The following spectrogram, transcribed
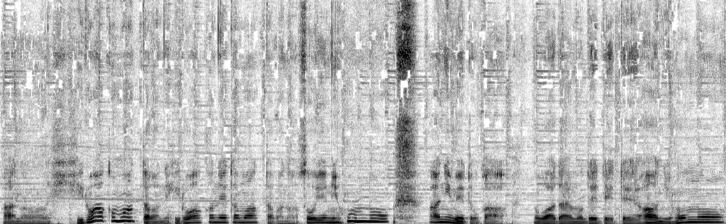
あの、ヒロアカもあったかね、ヒロアカネタもあったかな、そういう日本のアニメとかの話題も出てて、ああ、日本の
